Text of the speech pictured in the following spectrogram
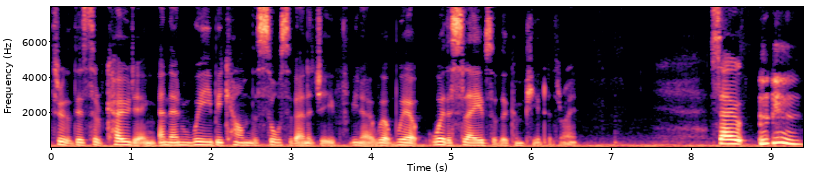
through this sort of coding, and then we become the source of energy. You know, we're we're we're the slaves of the computers, right? So.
